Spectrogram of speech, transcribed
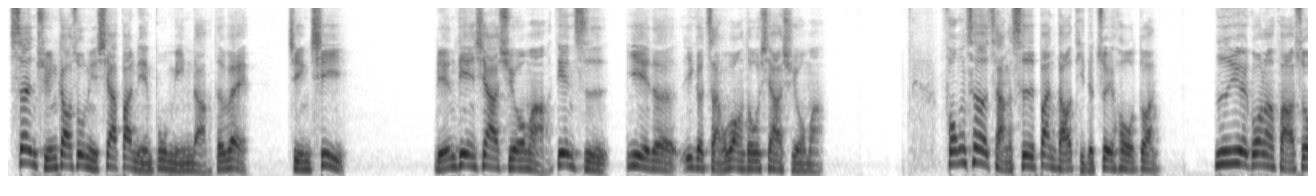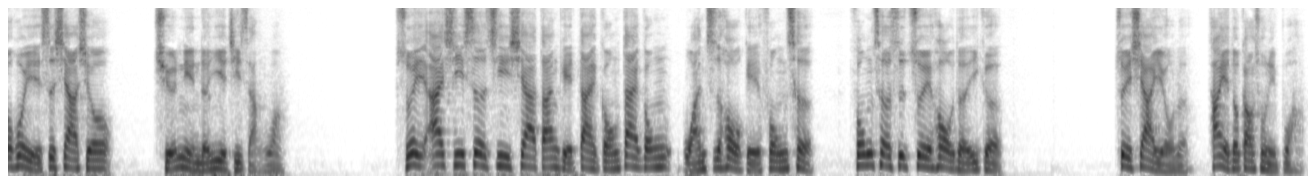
盛群告诉你下半年不明朗，对不对？景气连电下修嘛，电子业的一个展望都下修嘛。封测厂是半导体的最后段，日月光的法说会也是下修。全年的业绩展望，所以 IC 设计下单给代工，代工完之后给封测，封测是最后的一个最下游了，他也都告诉你不好，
